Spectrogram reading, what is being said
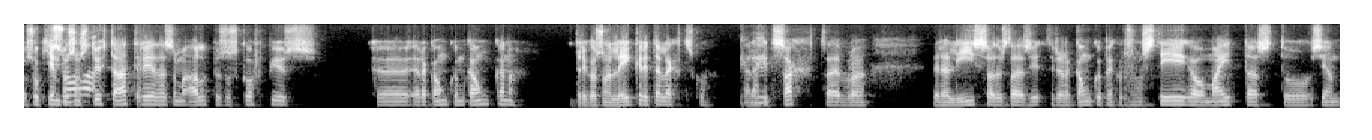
og svo kemur Svo- svona stutt atrið þar sem að Albus og Scorpius uh, er að ganga um gangana. Þetta er eitthvað svona leikritalegt sko. það er Mhm. ekkert sagt, það er bara verið að lýsa, þú veist, að þeir eru að ganga upp einhver svona stiga og mætast og síðan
